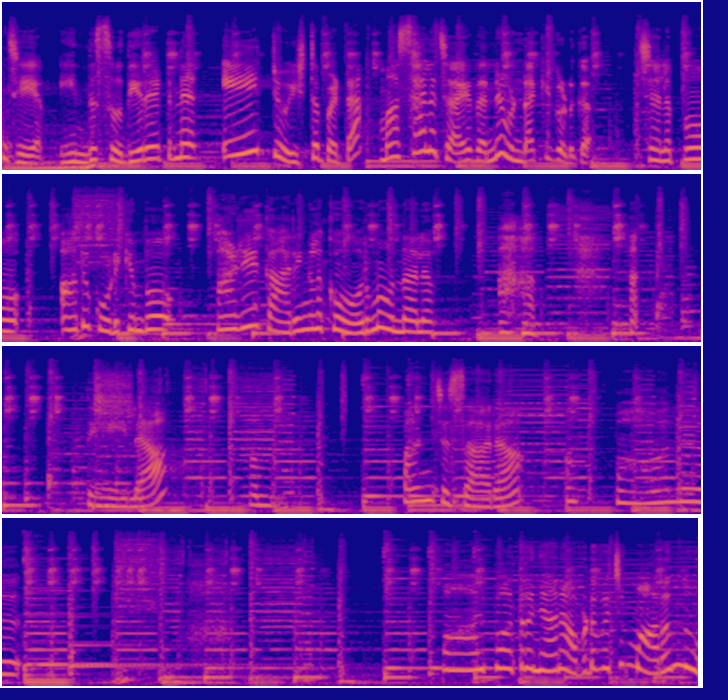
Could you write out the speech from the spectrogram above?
കാര്യം ചെയ്യാം. ഇന്ന് സുധീരേട്ടന് ഏറ്റവും ഇഷ്ടപ്പെട്ട മസാല ചായ തന്നെ ഉണ്ടാക്കി കൊടുക്കാം. ചിലപ്പോ അത് കുടിക്കുമ്പോ പഴയ കാര്യങ്ങളൊക്കെ ഓർമ്മ വന്നാലോ. തേയില പഞ്ചസാര പാൽ. പാൽപാത്രം ഞാൻ അവിടെ വെച്ച് മറന്നു.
